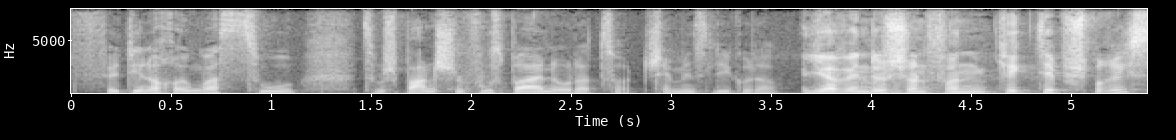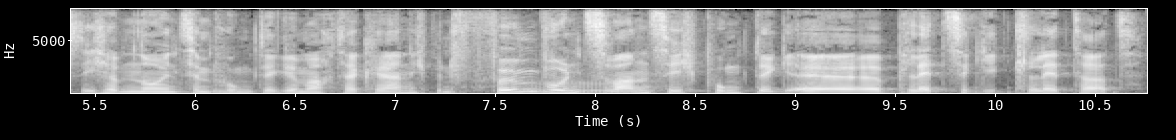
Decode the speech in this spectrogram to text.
fällt dir noch irgendwas zu, zum spanischen Fußball oder zur Champions League oder? Ja, wenn du schon von Kicktipp sprichst, ich habe 19 mhm. Punkte gemacht, Herr Kern. Ich bin 25 mhm. Punkte, äh, Plätze geklettert.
